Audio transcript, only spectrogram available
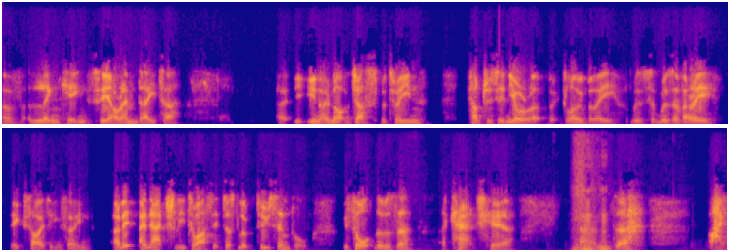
of linking CRM data, uh, you know, not just between countries in Europe, but globally, was was a very exciting thing. And it and actually to us, it just looked too simple. We thought there was a, a catch here, and uh, I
